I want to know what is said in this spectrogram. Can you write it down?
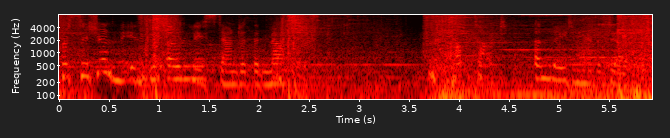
Precision is the only standard that matters. Tut, lady never dealt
